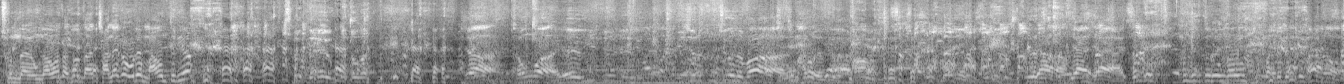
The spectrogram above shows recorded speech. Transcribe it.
존나 용감하다. 너 나 자네가 올해 마흔들이야? 좋나요? 야, 정화, 야, 여기 좀 위주로 좀 찍어줘 봐. 바로 여기. 야, 야, 야, 야, 근데 한국 들어온 많이 아,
